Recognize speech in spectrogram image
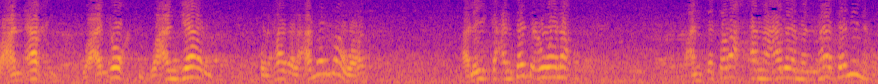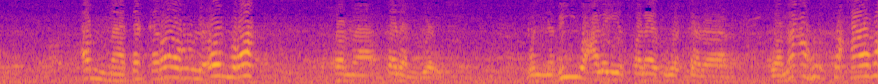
وعن أخي وعن أختي وعن جاري. قل هذا العمل ما ورد. عليك أن تدعو له. وأن تترحم على من مات منهم أما تكرار العمرة فما فلم يرد. والنبي عليه الصلاة والسلام ومعه الصحابة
